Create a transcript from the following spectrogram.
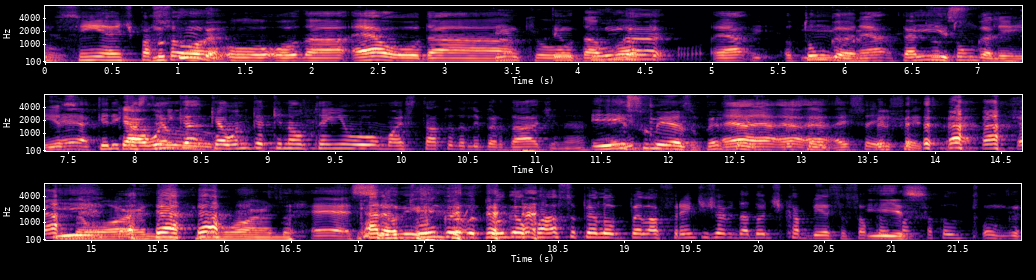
né? O- sim, a gente passou Tunga. o, o da. É, o da. Tem que o tem o da Tunga van, que- é, o Tunga, e- né? Perto isso. do Tunga ali. Isso. É, aquele que, é a castelo- única, que é a única que não tem o- uma estátua da liberdade, né? É Isso mesmo, perfeito. É, é, é, perfeito, é isso aí. Perfeito. é. E, Não orna, não orna. é, Cara, o Tunga, o Tunga eu passo pelo, pela frente e já me dá dor de cabeça, só pra eu Isso. passar pelo Tunga.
